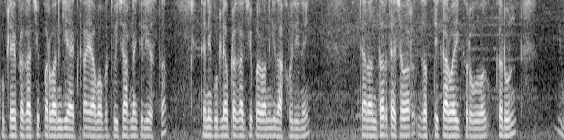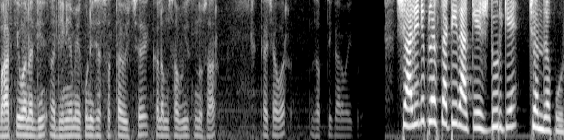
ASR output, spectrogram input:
कुठल्याही प्रकारची परवानगी आहेत का याबाबत विचारणा केली असता त्याने कुठल्या प्रकारची परवानगी दाखवली नाही. त्यानंतर त्याच्यावर जप्ती कारवाई करू करून भारतीय वन अधि अधिनियम एकोणीसशे सत्तावीसचे कलम सव्वीसनुसार त्याच्यावर जप्ती कारवाई करू. शालिनी प्लससाठी राकेश दुर्गे चंद्रपूर.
